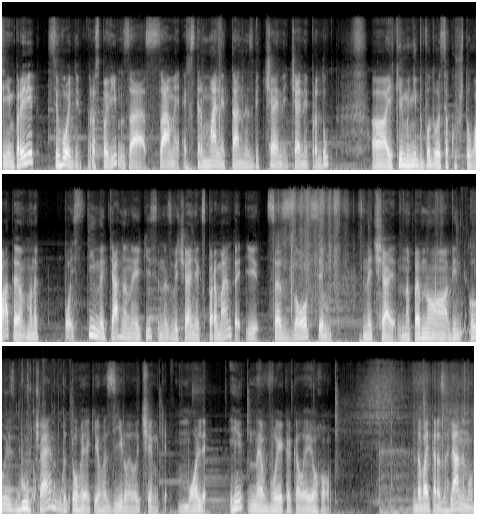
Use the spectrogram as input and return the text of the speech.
Всім привіт! Сьогодні розповім за самий екстремальний та незвичайний чайний продукт, який мені доводилося куштувати. Мене постійно тягне на якісь незвичайні експерименти, і це зовсім не чай. Напевно, він колись був чаєм до того, як його з'їли личинки молі і не викакали його. Давайте розглянемо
